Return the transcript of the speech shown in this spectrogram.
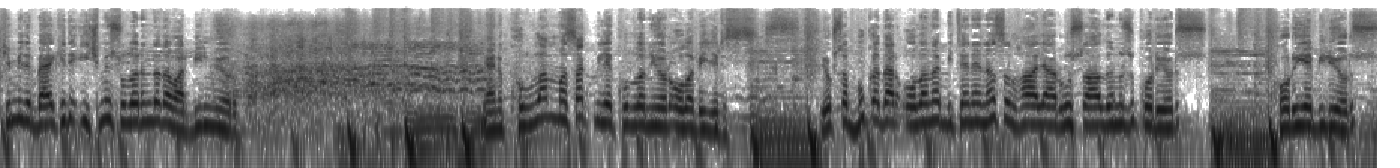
Kim bilir belki de içme sularında da var bilmiyorum. Yani kullanmasak bile kullanıyor olabiliriz. Yoksa bu kadar olana bitene nasıl hala ruh sağlığımızı koruyoruz? Koruyabiliyoruz.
